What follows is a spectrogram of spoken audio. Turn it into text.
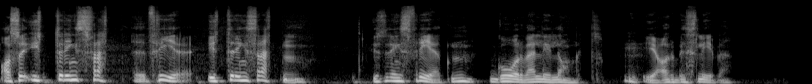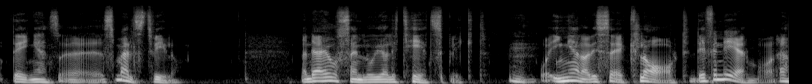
altså ytringsretten Ytringsfriheten går veldig langt i arbeidslivet. Det er ingen eh, som helst tvil om. Men det er jo også en lojalitetsplikt. Og ingen av disse er klart definerbare.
